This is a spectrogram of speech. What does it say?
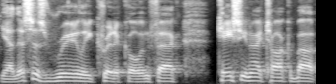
Yeah, this is really critical. In fact, Casey and I talk about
